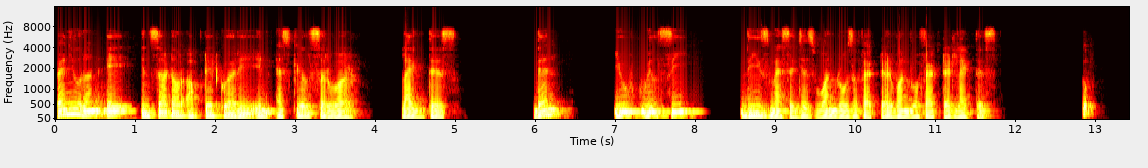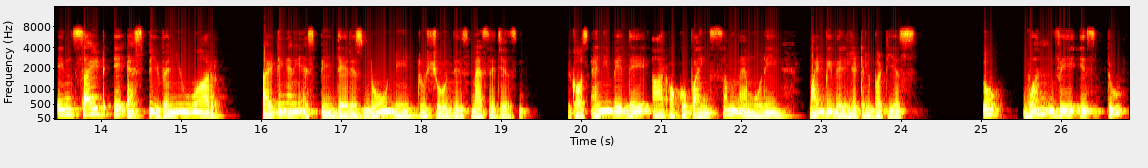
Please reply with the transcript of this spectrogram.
When you run a insert or update query in SQL Server, like this. Then you will see these messages. One rows affected one row affected like this. So inside a sp when you are writing any sp there is no need to show these messages. Because anyway they are occupying some memory might be very little but yes. So one way is to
